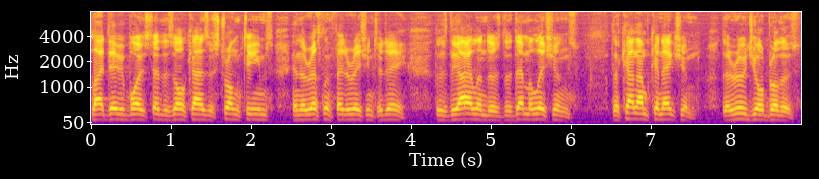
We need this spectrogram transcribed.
Like Davy Boy said, there's all kinds of strong teams in the Wrestling Federation today. There's the Islanders, the Demolitions, the Can-Am Connection, the Rougeau brothers.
